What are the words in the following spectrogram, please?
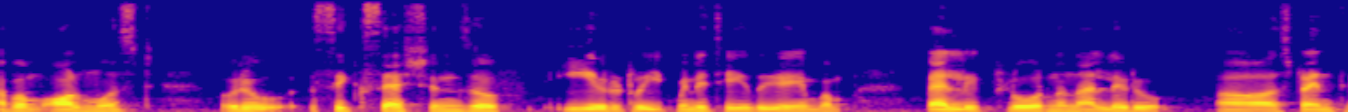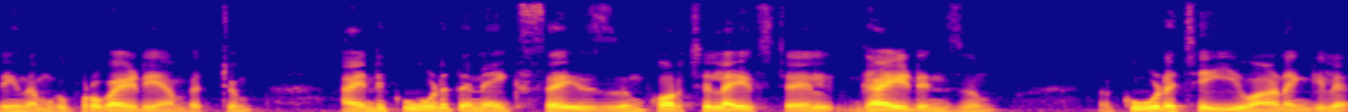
അപ്പം ഓൾമോസ്റ്റ് ഒരു സിക്സ് സെഷൻസ് ഓഫ് ഈ ഒരു ട്രീറ്റ്മെന്റ് ചെയ്ത് കഴിയുമ്പം പെൽവിക് ഫ്ലോറിന് നല്ലൊരു സ്ട്രെങ്തനിങ് നമുക്ക് പ്രൊവൈഡ് ചെയ്യാൻ പറ്റും. അതിന്റെ കൂടെ തന്നെ എക്സസൈസും കുറച്ച് ലൈഫ് സ്റ്റൈൽ ഗൈഡൻസും കൂടെ ചെയ്യുവാണെങ്കിൽ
